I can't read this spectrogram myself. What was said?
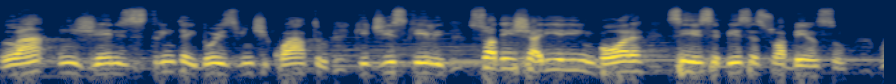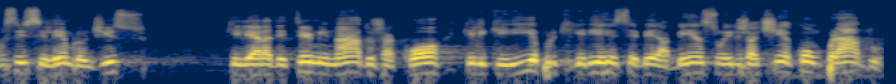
lá em Gênesis 32, 24, que diz que ele só deixaria ir embora se recebesse a sua bênção. Vocês se lembram disso? Que ele era determinado, Jacó, que ele queria porque queria receber a bênção, ele já tinha comprado,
